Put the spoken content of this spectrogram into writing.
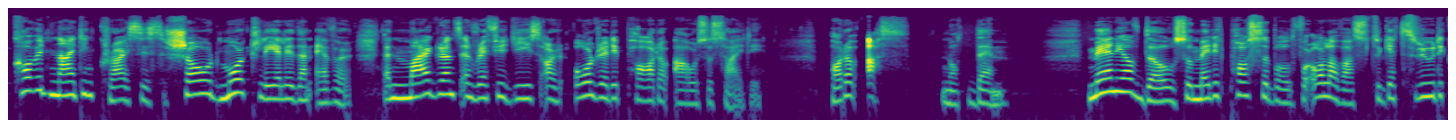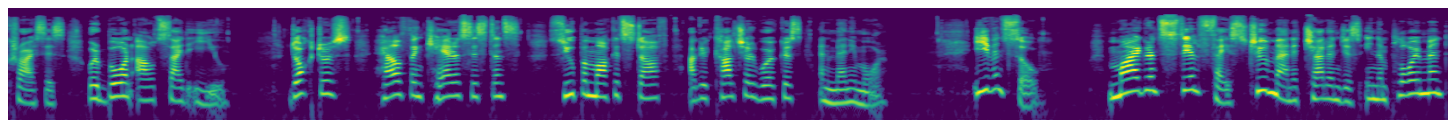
COVID 19 crisis showed more clearly than ever that migrants and refugees are already part of our society. Part of us, not them. Many of those who made it possible for all of us to get through the crisis were born outside the EU. Doctors, health and care assistants, supermarket staff, agricultural workers, and many more. Even so, migrants still face too many challenges in employment,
